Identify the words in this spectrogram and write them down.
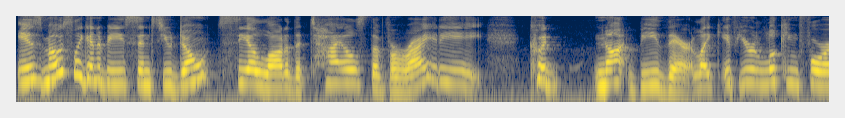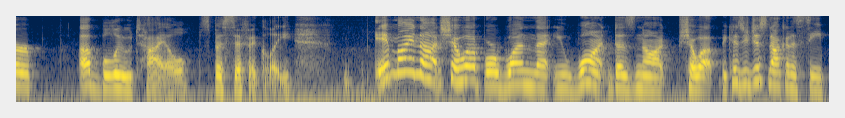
is mostly going to be since you don't see a lot of the tiles, the variety could not be there. Like if you're looking for a blue tile specifically, it might not show up, or one that you want does not show up because you're just not going to see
